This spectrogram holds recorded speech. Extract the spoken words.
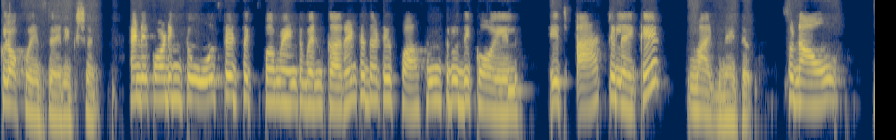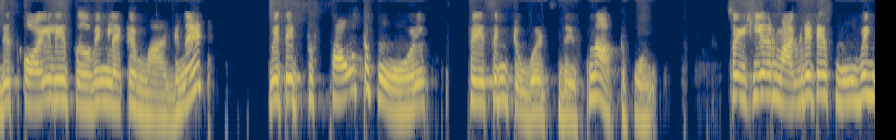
clockwise direction. And according to Oersted's experiment, when current that is passing through the coil, it acts like a magnet. So now this coil is serving like a magnet with its south pole facing towards this north pole. So here magnet is moving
